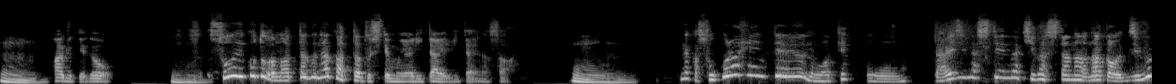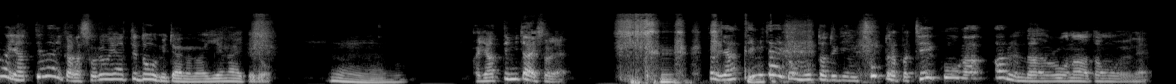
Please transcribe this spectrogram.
うん、あるけど、うん。そそういうことが全くなかったとしてもやりたいみたいなさ、うん。なんかそこら辺っていうのは結構大事な視点な気がしたな。なんか自分がやってないからそれをやってどうみたいなのは言えないけど、うん。やってみたいそれ。そ れやってみたいと思った時にちょっとやっぱ抵抗があるんだろうなと思うよね。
